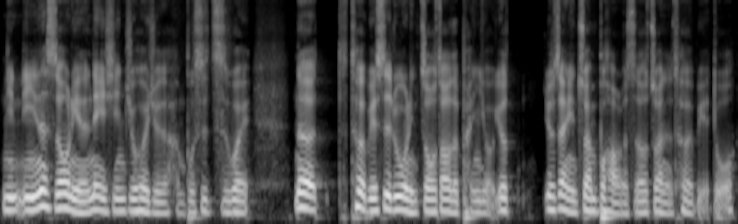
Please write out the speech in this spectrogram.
你你那时候你的内心就会觉得很不是滋味。那特别是如果你周遭的朋友又又在你赚不好的时候赚的特别多。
